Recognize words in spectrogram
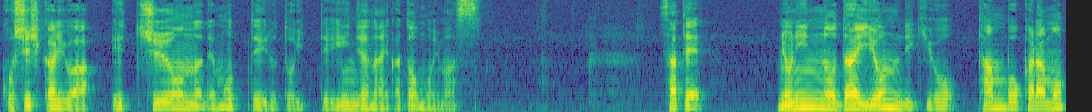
コシヒカリは越中女で持っていると言っていいんじゃないかと思います。さて女人の第四力を田んぼからもっ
